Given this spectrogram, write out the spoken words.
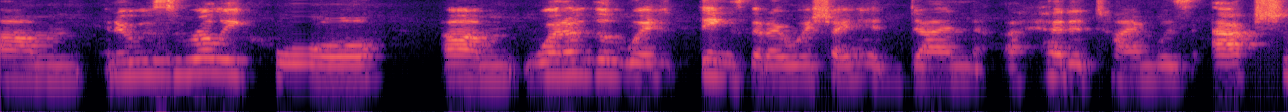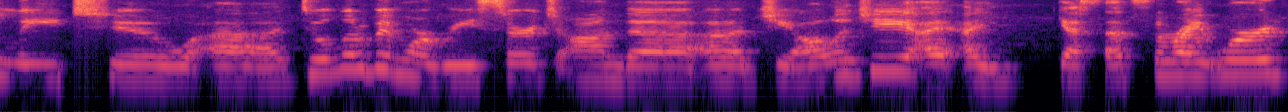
um, and it was really cool um, one of the w- things that I wish I had done ahead of time was actually to uh, do a little bit more research on the uh, geology. I, I, guess that's the right word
